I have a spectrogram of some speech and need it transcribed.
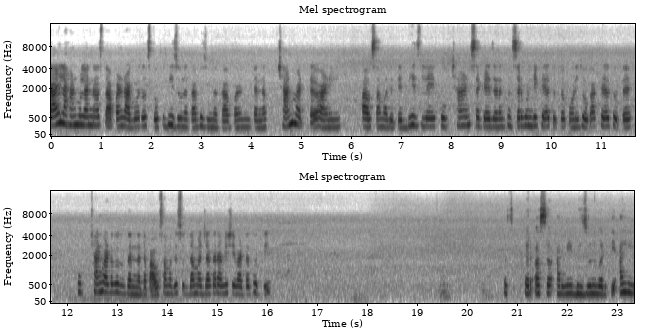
काय लहान मुलांना असतं आपण रागवत असतो की भिजू नका भिजू नका पण त्यांना खूप छान वाटतं आणि पावसामध्ये ते भिजले खूप छान सगळेजण घसरगुंडी खेळत होतं कोणी झोका खेळत होतं खूप छान वाटत होतं त्यांना. त्या पावसामध्ये सुद्धा मजा करावीशी वाटत होती. तर असं आरवी भिजून वरती आली.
